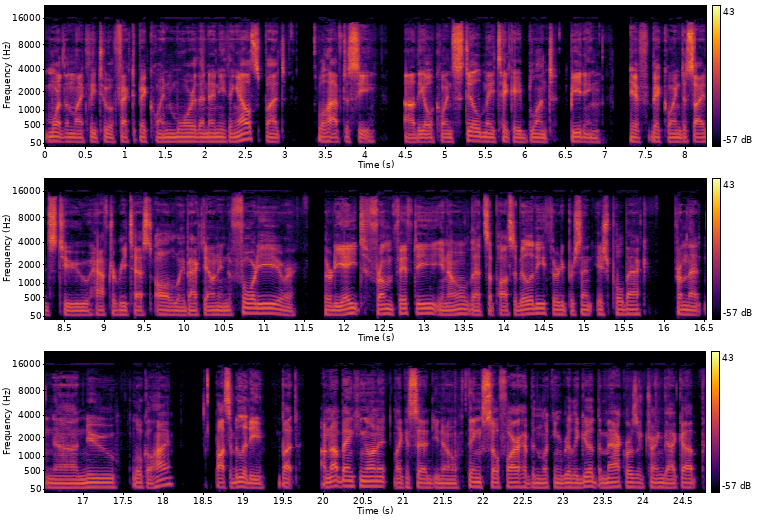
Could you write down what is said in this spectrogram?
more than likely to affect Bitcoin more than anything else, but we'll have to see. Uh, the altcoin still may take a blunt beating if Bitcoin decides to have to retest all the way back down into 40 or 38 from 50. You know, that's a possibility, 30% ish pullback from that uh, new local high. Possibility, but I'm not banking on it. Like I said, you know, things so far have been looking really good. The macros are turning back up,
